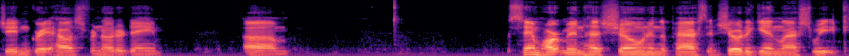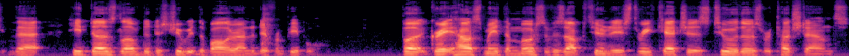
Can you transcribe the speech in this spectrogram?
Jaden Greathouse for Notre Dame. Um, Sam Hartman has shown in the past and showed again last week that he does love to distribute the ball around to different people. But Greathouse made the most of his opportunities, three catches, two of those were touchdowns.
